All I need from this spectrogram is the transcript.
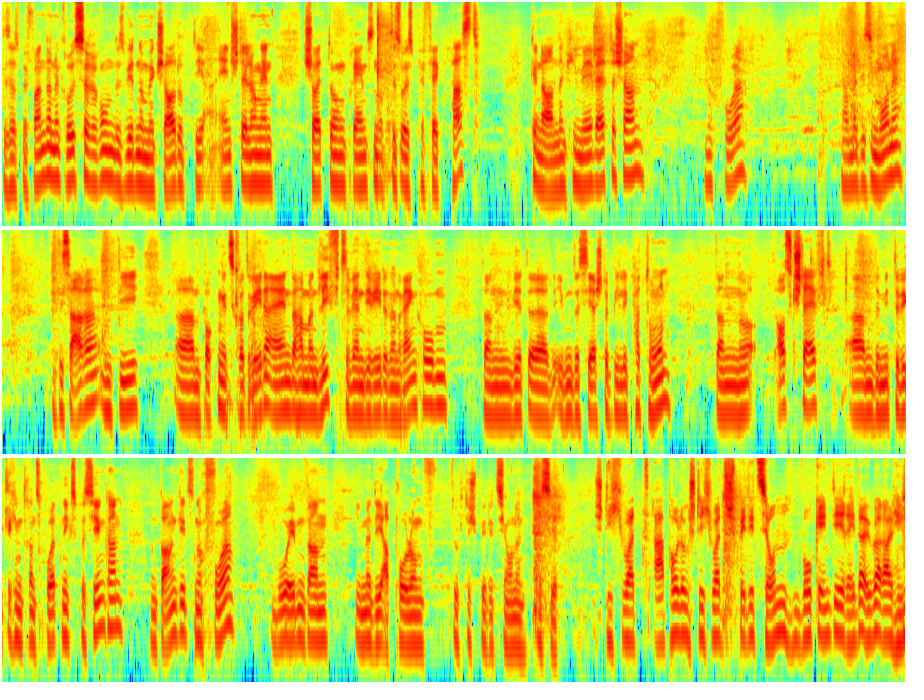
Das heißt, wir fahren dann eine größere Runde. Es wird nochmal geschaut, ob die Einstellungen, Schaltung, Bremsen, ob das alles perfekt passt. Genau, und dann können wir weiterschauen. Noch vor. Da haben wir die Simone und die Sarah und die ähm, bocken jetzt gerade Räder ein. Da haben wir einen Lift, da werden die Räder dann reingehoben. Dann wird äh, eben der sehr stabile Karton dann ausgesteift, ähm, damit da wirklich im Transport nichts passieren kann. Und dann geht es noch vor, wo eben dann immer die Abholung durch die Speditionen passiert. Stichwort Abholung, Stichwort Spedition. Wo gehen die Räder überall hin?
